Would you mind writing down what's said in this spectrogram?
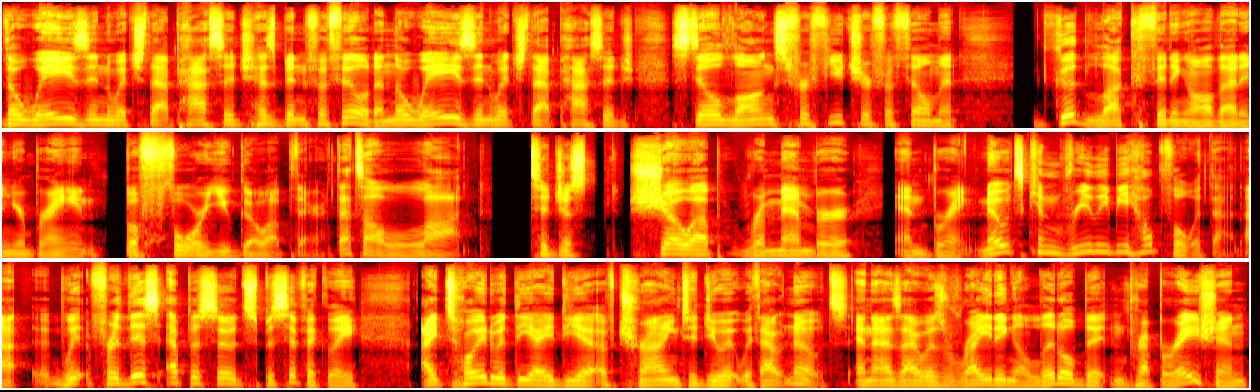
the ways in which that passage has been fulfilled and the ways in which that passage still longs for future fulfillment. Good luck fitting all that in your brain before you go up there. That's a lot to just show up, remember, and bring. Notes can really be helpful with that. For this episode specifically, I toyed with the idea of trying to do it without notes. And as I was writing a little bit in preparation,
